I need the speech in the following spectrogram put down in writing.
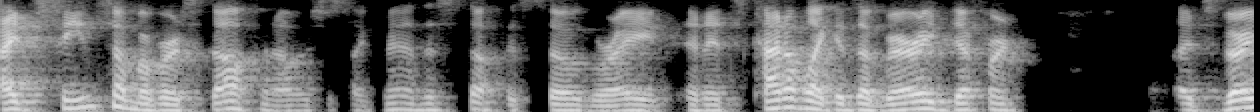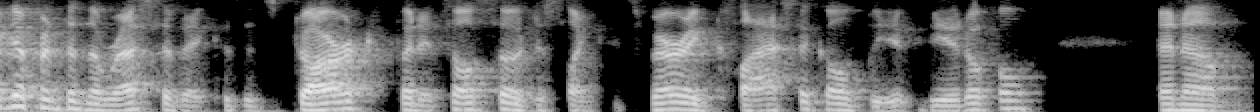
I'd seen some of her stuff, and I was just like, man, this stuff is so great. And it's kind of like it's a very different. It's very different than the rest of it because it's dark, but it's also just like it's very classical, be- beautiful, and um,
